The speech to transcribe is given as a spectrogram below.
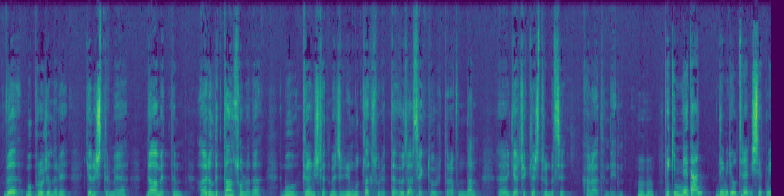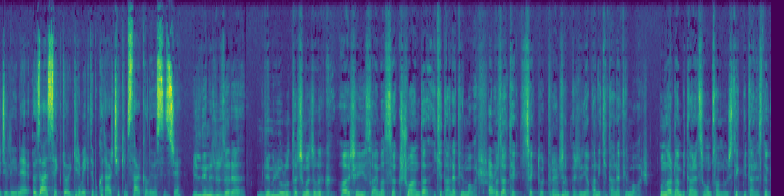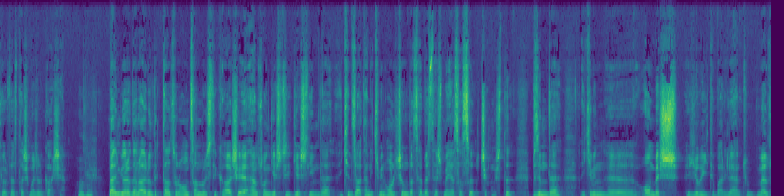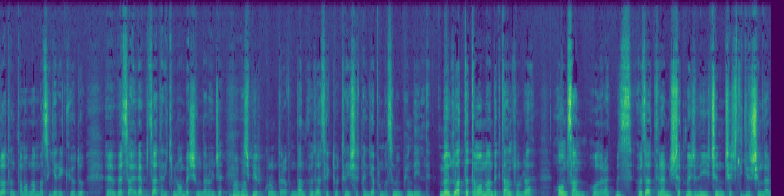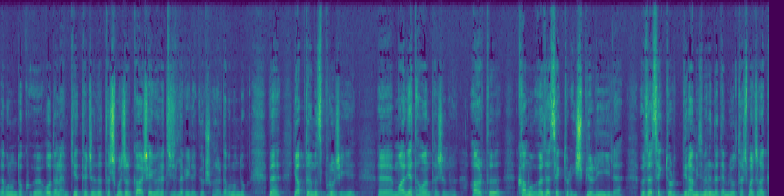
Ve bu projeleri geliştirmeye devam ettim. Ayrıldıktan sonra da bu tren işletmeciliğinin mutlak surette özel sektör tarafından e, gerçekleştirilmesi kanaatindeydim. Hı hı. Peki neden demiryolu tren işletmeciliğine özel sektör girmekte bu kadar çekimser kalıyor sizce? Bildiğiniz üzere Demiryolu taşımacılık AŞ'yi saymazsak şu anda iki tane firma var. Evet. Özel tek sektör tren işletmeciliği yapan iki tane firma var. Bunlardan bir tanesi Omsan Lojistik, bir tanesi de Körfez Taşımacılık AŞ. Hı hı. Ben görevden ayrıldıktan sonra Omsan Lojistik AŞ'ye en son geçti, geçtiğimde iki, zaten 2013 yılında serbestleşme yasası çıkmıştı. Bizim de 2015 yılı itibariyle yani tüm mevzuatın tamamlanması gerekiyordu e, vesaire. Zaten 2015 yılından önce hı hı. hiçbir kurum tarafından özel sektör tren işletmenin yapılması mümkün değildi. Mevzuat da tamamlandıktan sonra OMSAN olarak biz özel tren işletmeciliği için çeşitli girişimlerde bulunduk. Ee, o dönemki TCD Taşımacılık AŞ yöneticileriyle görüşmelerde bulunduk ve yaptığımız projeyi e, maliyet avantajını artı kamu özel sektör işbirliği ile özel sektör dinamizminin de demiryolu taşımacılığına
